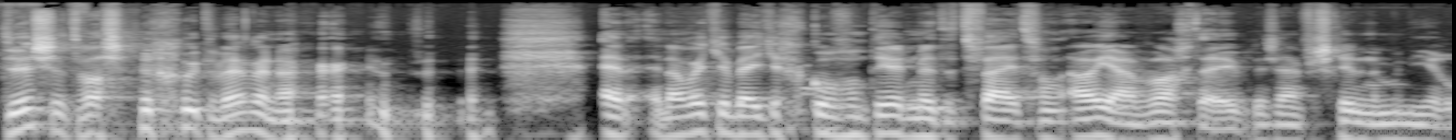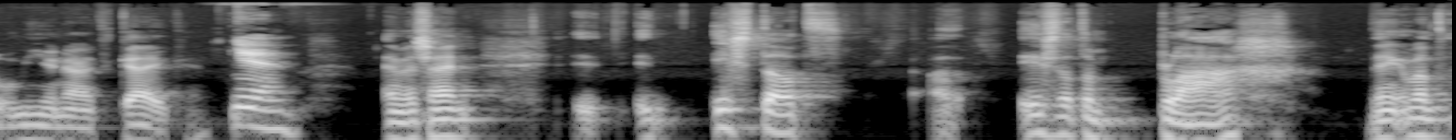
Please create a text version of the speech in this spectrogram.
Dus het was een goed webinar. en, en dan word je een beetje geconfronteerd met het feit van, oh ja, wacht even, er zijn verschillende manieren om hier naar te kijken. Ja. Yeah. En we zijn, is dat, is dat een plaag? Denk, want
